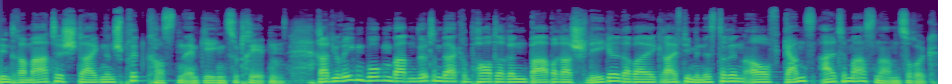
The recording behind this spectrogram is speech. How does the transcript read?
den dramatisch steigenden Spritkosten entgegenzutreten. Radio Regenbogen Baden-Württemberg-Reporterin Barbara Schlegel dabei greift die Ministerin auf ganz alte Maßnahmen zurück.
